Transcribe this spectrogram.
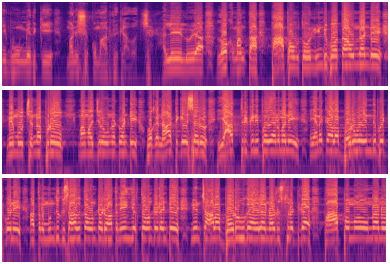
ఈ భూమి మీదకి మనుష్య కుమారుడిగా వచ్చాడు. అలే లూయ లోకమంతా పాపంతో నిండిపోతా ఉందండి. మేము చిన్నప్పుడు మా మధ్యలో ఉన్నటువంటి ఒక నాటికేశారు యాత్రికుని ప్రయాణమని వెనకాల బరువు ఎందు పెట్టుకొని అతను ముందుకు సాగుతూ ఉంటాడు. అతను ఏం చెప్తూ ఉంటాడంటే నేను చాలా బరువుగా ఇలా నడుస్తున్నట్టుగా పాపము ఉన్నాను.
